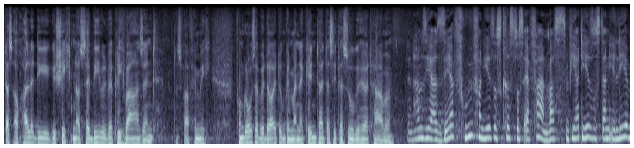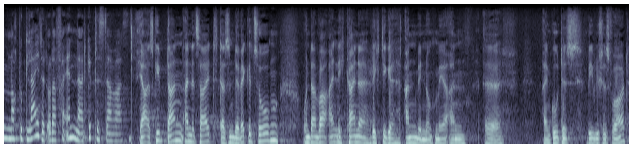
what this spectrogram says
dass auch alle die Geschichten aus der Bibel wirklich wahr sind. Das war für mich von großer Bedeutung in meiner Kindheit, dass ich das so gehört habe. Dann haben Sie ja sehr früh von Jesus Christus erfahren. Was, wie hat Jesus dann Ihr Leben noch begleitet oder verändert? Gibt es da was? Ja, es gibt dann eine Zeit, da sind wir weggezogen und dann war eigentlich keine richtige Anbindung mehr an äh, ein gutes biblisches Wort.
